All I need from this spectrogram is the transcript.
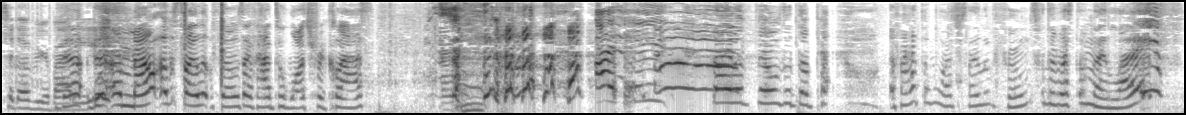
took over your body. the amount of silent films I've had to watch for class. I hate silent films with the. If I had to watch silent films for the rest of my life.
